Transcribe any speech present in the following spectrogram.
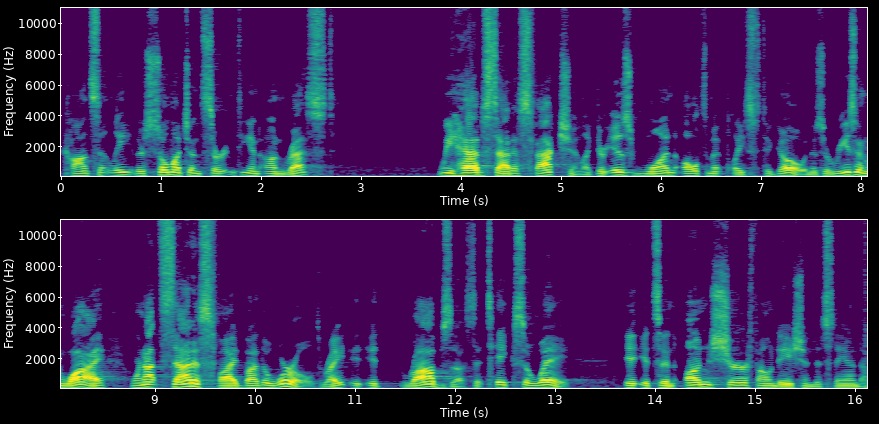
constantly, there's so much uncertainty and unrest, we have satisfaction. Like there is one ultimate place to go. And there's a reason why we're not satisfied by the world, right? It, it robs us, it takes away. It, it's an unsure foundation to stand on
